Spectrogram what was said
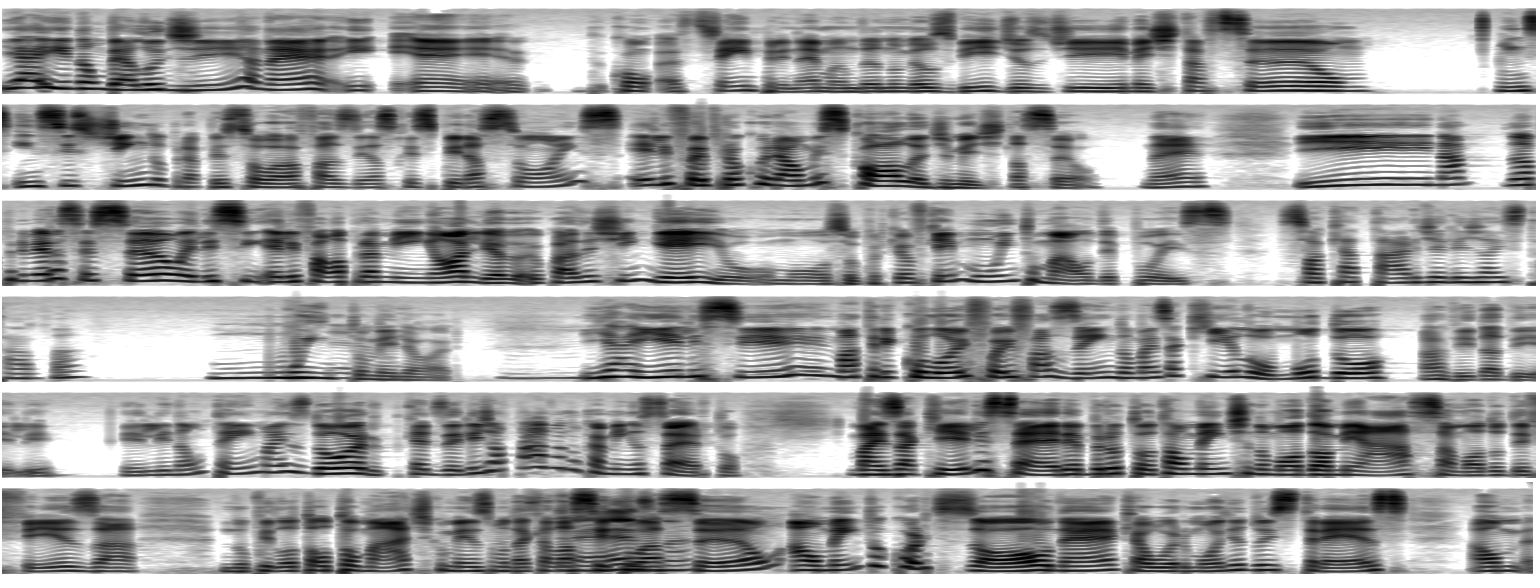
E aí, num belo dia, né, é, com- sempre, né, mandando meus vídeos de meditação, ins- insistindo para a pessoa fazer as respirações, ele foi procurar uma escola de meditação, né? E na, na primeira sessão ele, ele fala para mim, olha, eu quase xinguei o, o moço porque eu fiquei muito mal depois. Só que à tarde ele já estava muito melhor. E aí ele se matriculou e foi fazendo, mas aquilo mudou a vida dele. Ele não tem mais dor, quer dizer, ele já estava no caminho certo. Mas aquele cérebro totalmente no modo ameaça, modo defesa, no piloto automático mesmo daquela Estresse, situação, aumenta o cortisol, né, que é o hormônio do estresse,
